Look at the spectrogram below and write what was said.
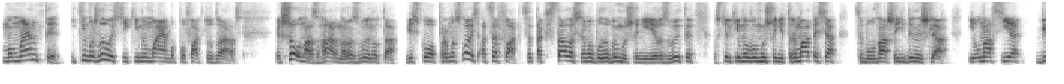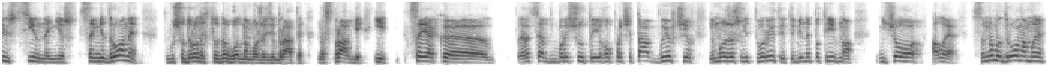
моменти і ті можливості, які ми маємо по факту зараз. Якщо у нас гарно розвинута військова промисловість, а це факт, це так сталося. Ми були вимушені її розвити, оскільки ми вимушені триматися. Це був наш єдиний шлях, і у нас є більш цінне ніж самі дрони, тому що дрони хто завгодно може зібрати насправді, і це як. Е, Рецепт борщу, ти його прочитав, вивчив і можеш відтворити. Тобі не потрібно нічого. Але самими дронами е,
